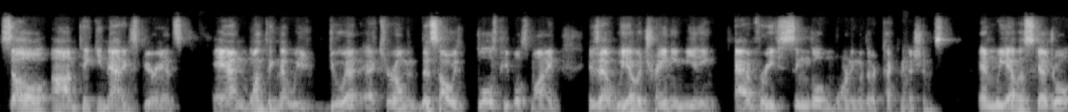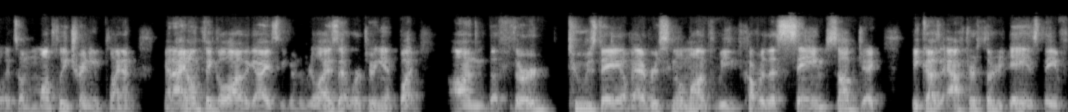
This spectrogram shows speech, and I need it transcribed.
so um, taking that experience and one thing that we do at, at Kura Home, and this always blows people's mind, is that we have a training meeting every single morning with our technicians. And we have a schedule, it's a monthly training plan. And I don't think a lot of the guys even realize that we're doing it, but on the third Tuesday of every single month, we cover the same subject because after 30 days, they've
